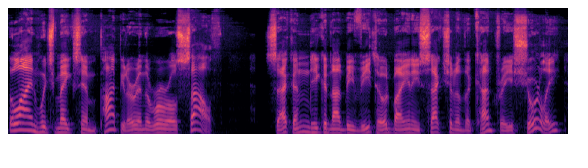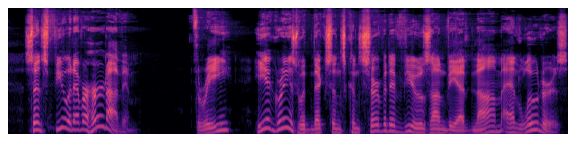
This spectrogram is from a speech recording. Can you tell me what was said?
the line which makes him popular in the rural South. Second, he could not be vetoed by any section of the country, surely, since few had ever heard of him. Three, he agrees with Nixon's conservative views on Vietnam and looters,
